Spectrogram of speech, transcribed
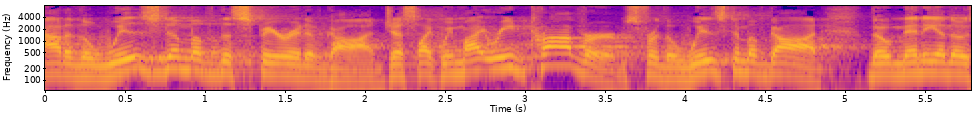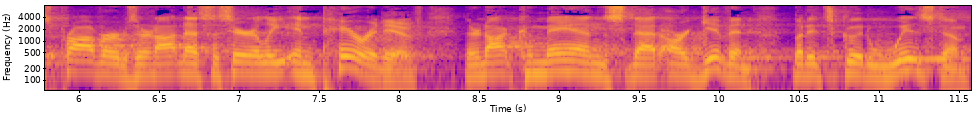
out of the wisdom of the Spirit of God, just like we might read Proverbs for the wisdom of God, though many of those Proverbs are not necessarily imperative. They're not commands that are given, but it's good wisdom.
